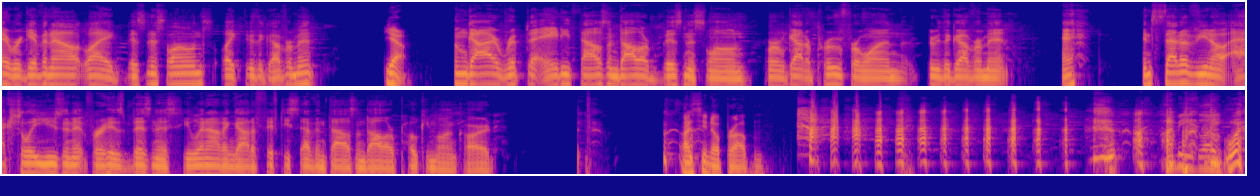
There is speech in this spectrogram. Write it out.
they were giving out like business loans like through the government. Yeah. Some guy ripped a eighty thousand dollar business loan or got approved for one through the government, and instead of you know actually using it for his business, he went out and got a fifty seven thousand dollar Pokemon card. I see no problem. I mean, like, What-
